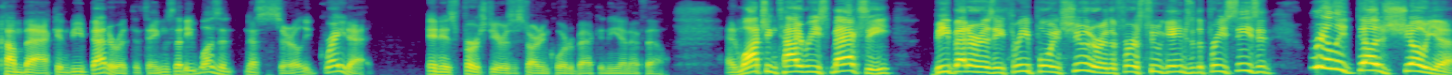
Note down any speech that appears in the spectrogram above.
come back and be better at the things that he wasn't necessarily great at in his first year as a starting quarterback in the NFL. And watching Tyrese Maxey be better as a three-point shooter in the first two games of the preseason really does show you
